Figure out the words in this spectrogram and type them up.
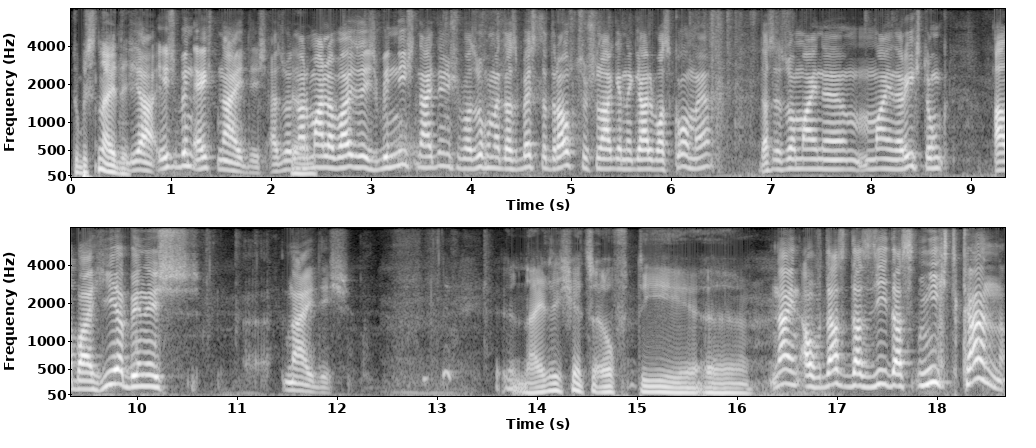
Du bist neidisch. Ja, ich bin echt neidisch. Also Ja. normalerweise, ich bin nicht neidisch, ich versuche mir das Beste draus zu schlagen, egal was komme. Das ist so meine, meine Richtung. Aber hier bin ich äh, neidisch. Neidisch jetzt auf die. Äh, Nein, auf das, dass sie das nicht kann.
